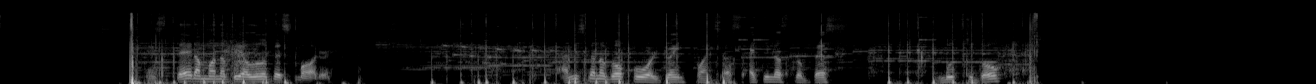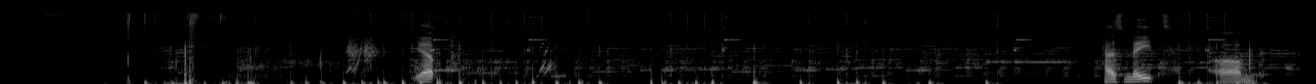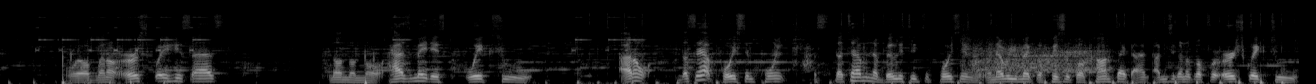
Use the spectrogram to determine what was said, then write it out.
Instead, I'm gonna be a little bit smarter. I'm just gonna go for Drain Punch. I think that's the best move to go. Yep. Has mate. Um. Well, when an earthquake, he says. No, no, no. Has mate is weak to. I don't. Does it have poison point? Does it have an ability to poison whenever you make a physical contact? I'm, I'm just gonna go for earthquake to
